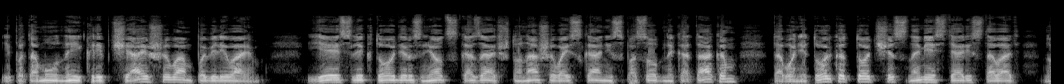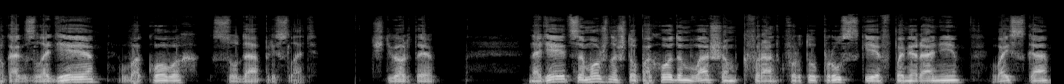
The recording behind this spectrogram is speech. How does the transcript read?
и потому наикрепчайше вам повелеваем, если кто дерзнет сказать, что наши войска не способны к атакам, того не только тотчас на месте арестовать, но как злодея в оковах суда прислать. Четвертое. Надеяться можно, что походом вашим к Франкфурту прусские в Померании войска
